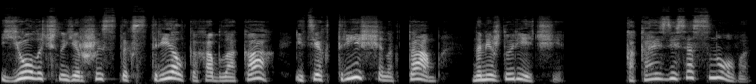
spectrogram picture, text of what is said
елочно-ершистых стрелках, облаках и тех трещинах там, на Междуречье? Какая здесь основа?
